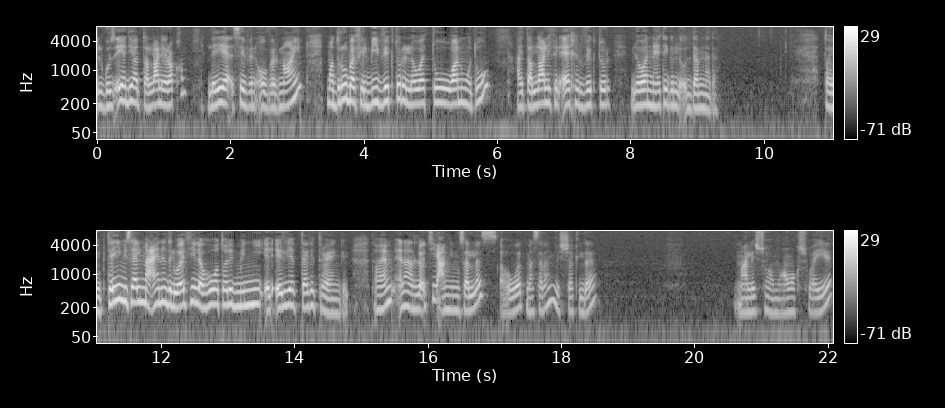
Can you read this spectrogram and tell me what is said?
الجزئية دي هتطلع لي رقم اللي هي 7 over 9 مضروبة في ال B vector اللي هو 2 1 و 2 هيطلع لي في الآخر vector اللي هو الناتج اللي قدامنا ده. طيب تاني مثال معانا دلوقتي لو هو طالب مني ال area بتاعت ال triangle تمام؟ أنا دلوقتي عندي مثلث أهوت مثلا بالشكل ده. معلش هو معوق شوية.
